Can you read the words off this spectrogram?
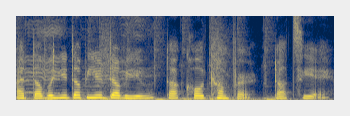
at www.coldcomfort.ca.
